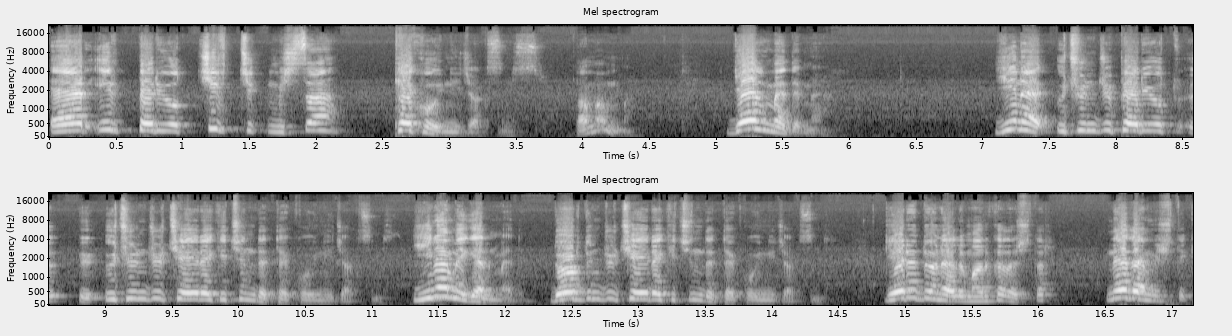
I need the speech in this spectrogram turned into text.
eğer ilk periyot çift çıkmışsa tek oynayacaksınız. Tamam mı? Gelmedi mi? Yine üçüncü periyot, üçüncü çeyrek için de tek oynayacaksınız. Yine mi gelmedi? Dördüncü çeyrek için de tek oynayacaksınız. Geri dönelim arkadaşlar. Ne demiştik?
